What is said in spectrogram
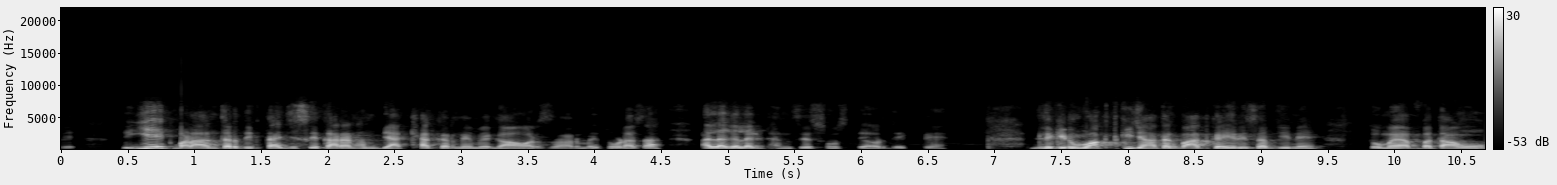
पे। तो ये एक बड़ा अंतर दिखता है, जिसके कारण हम व्याख्या करने में, गाँव और शहर में थोड़ा सा अलग अलग ढंग से सोचते और देखते हैं। लेकिन वक्त की जहाँ तक बात कही ऋषभ जी ने तो मैं अब बताऊँ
